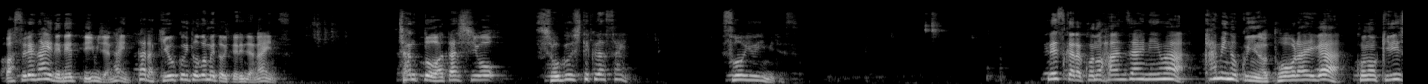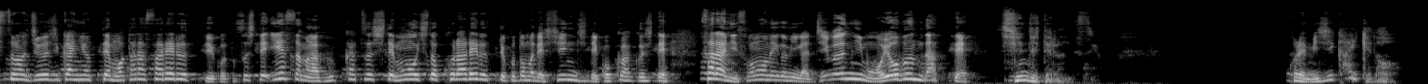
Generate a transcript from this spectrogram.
忘れないでねって意味じゃない。ただ記憶に留めといてるんじゃないんです。ちゃんと私を処遇してください。そういう意味です。ですからこの犯罪人は神の国の到来がこのキリストの十字架によってもたらされるっていうこと、そしてイエス様が復活してもう一度来られるってことまで信じて告白して、さらにその恵みが自分にも及ぶんだって信じてるんですよ。これ短いけど、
